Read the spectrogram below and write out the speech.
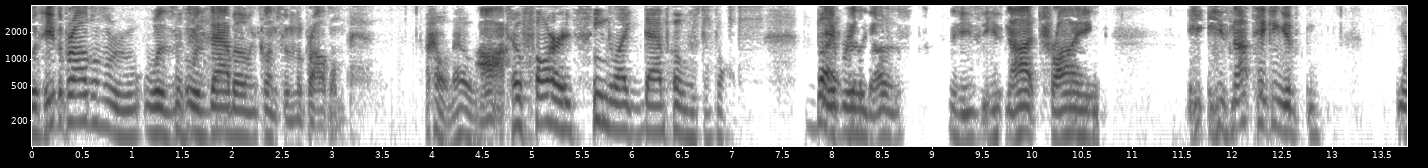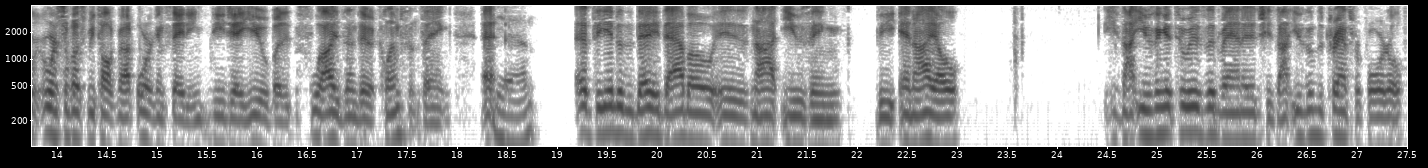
Was he the problem, or was Was- Dabo and Clemson the problem? I don't know. Ah. So far, it seemed like Dabo was the problem. But it really does. He's he's not trying. He, he's not taking it. We're, we're supposed to be talking about Oregon State and DJU, but it slides into a Clemson thing. At, yeah, at the end of the day, Dabo is not using the NIL. He's not using it to his advantage. He's not using the transfer portal.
